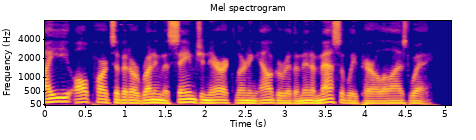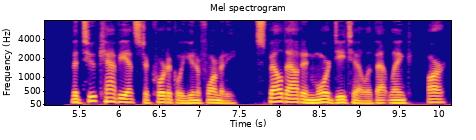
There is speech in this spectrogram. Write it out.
i.e., all parts of it are running the same generic learning algorithm in a massively parallelized way. The two caveats to cortical uniformity, spelled out in more detail at that link, are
